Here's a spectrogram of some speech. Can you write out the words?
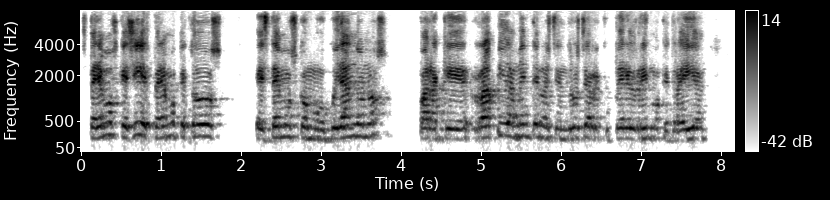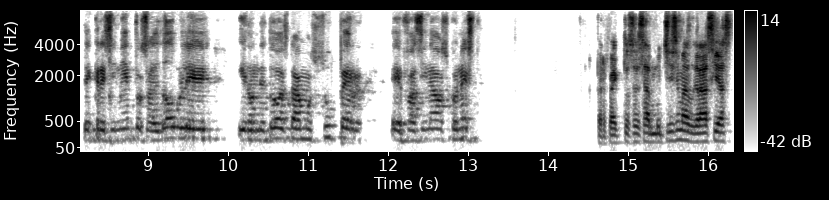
Esperemos que sí, esperemos que todos estemos como cuidándonos para que rápidamente nuestra industria recupere el ritmo que traía de crecimientos al doble y donde todos estamos súper eh, fascinados con esto. Perfecto, César, muchísimas gracias.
